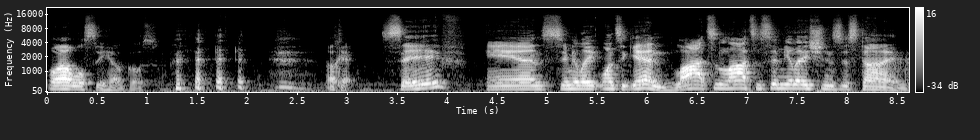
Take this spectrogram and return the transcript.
Well, we'll see how it goes. okay. Save and simulate once again. Lots and lots of simulations this time.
